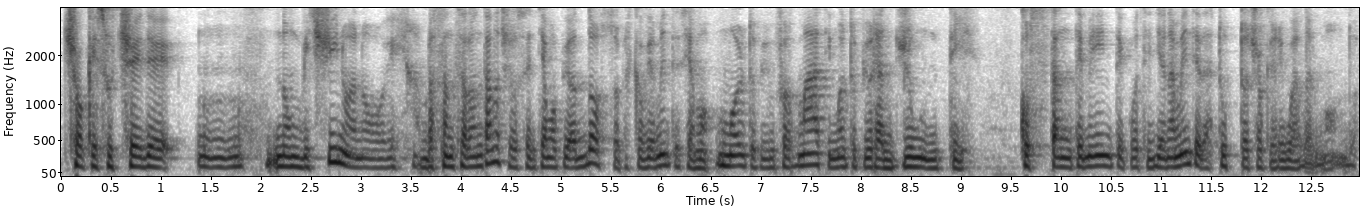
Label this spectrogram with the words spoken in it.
ciò che succede mm, non vicino a noi, abbastanza lontano, ce lo sentiamo più addosso perché ovviamente siamo molto più informati, molto più raggiunti costantemente, quotidianamente da tutto ciò che riguarda il mondo.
